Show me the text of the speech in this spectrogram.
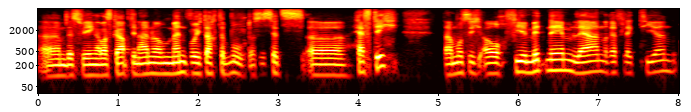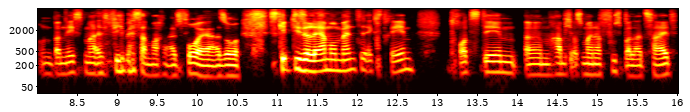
Ähm, deswegen, aber es gab den einen Moment, wo ich dachte, buh, das ist jetzt äh, heftig. Da muss ich auch viel mitnehmen, lernen, reflektieren und beim nächsten Mal viel besser machen als vorher. Also es gibt diese Lehrmomente extrem. Trotzdem ähm, habe ich aus meiner Fußballerzeit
